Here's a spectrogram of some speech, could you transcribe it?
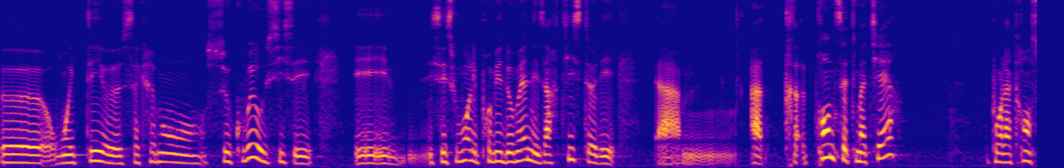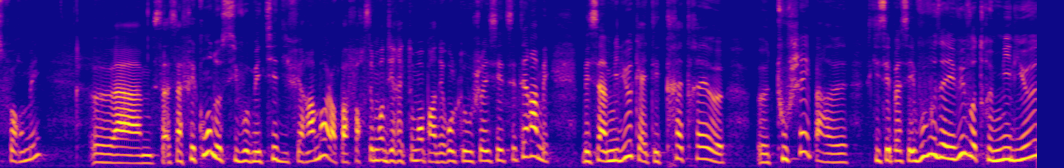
ont été euh, sacrément secoués aussi. Et, c'est souvent les premiers domaines, les artistes, à, prendre cette matière pour la transformer. euh, ça, ça féconde aussi vos métiers différemment. Alors, pas forcément directement par des rôles que vous choisissez, etc. Mais, c'est un milieu qui a été très, très euh, euh, touché par euh, ce qui s'est passé. Vous, vous avez vu votre milieu, euh,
